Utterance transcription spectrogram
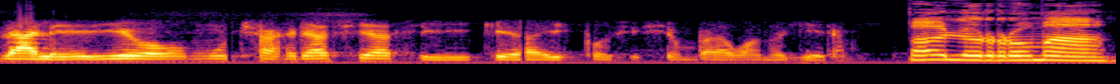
Dale, Diego, muchas gracias y quedo a disposición para cuando quieran. Pablo Romá,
